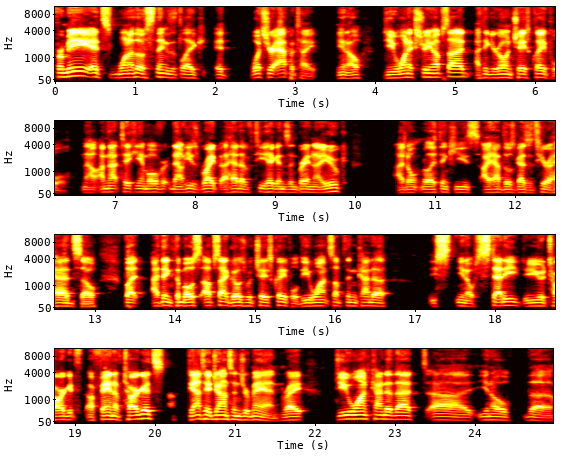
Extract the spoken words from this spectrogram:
For me, it's one of those things. It's like it. What's your appetite? You know, do you want extreme upside? I think you're going Chase Claypool. Now, I'm not taking him over. Now, he's right ahead of T. Higgins and Brandon Aiyuk. I don't really think he's, I have those guys a tier ahead. So, but I think the most upside goes with Chase Claypool. Do you want something kind of, you know, steady? Do you a target, a fan of targets? Diontae Johnson's your man, right? Do you want kind of that, uh, you know, the,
